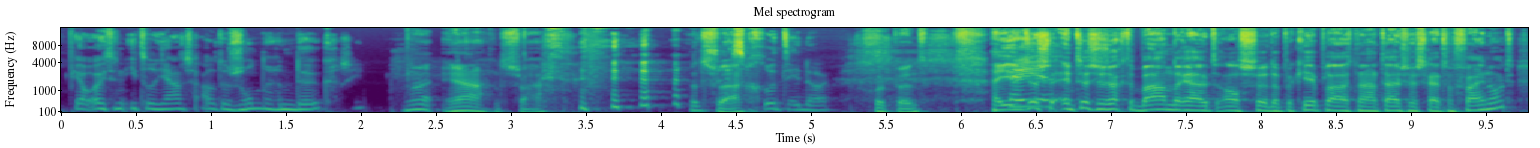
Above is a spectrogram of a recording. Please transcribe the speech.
Heb je ooit een Italiaanse auto zonder een deuk gezien? Nee, ja, dat is waar. Dat is Dat waar. is goed in hoor. Goed punt. Hey, intussen, eh, intussen zag de baan eruit als eh, de parkeerplaats na een thuiswedstrijd van Feyenoord.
